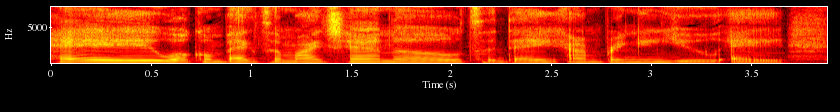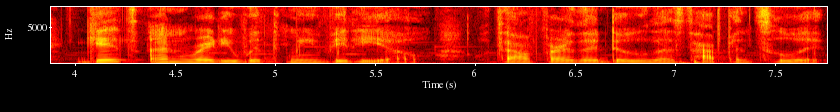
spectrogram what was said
Hey, welcome back to my channel. Today I'm bringing you a get unready with me video. Without further ado, let's hop into it.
